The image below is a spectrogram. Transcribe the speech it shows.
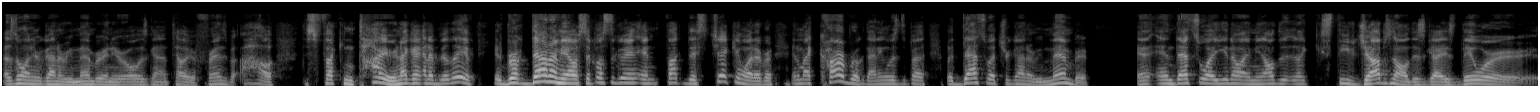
that's the one you're gonna remember, and you're always gonna tell your friends. But oh, this fucking tire, and i gonna believe it broke down on me. I was supposed to go in and fuck this chick and whatever, and my car broke down. It was, but but that's what you're gonna remember, and and that's why you know, I mean, all the like Steve Jobs and all these guys, they were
